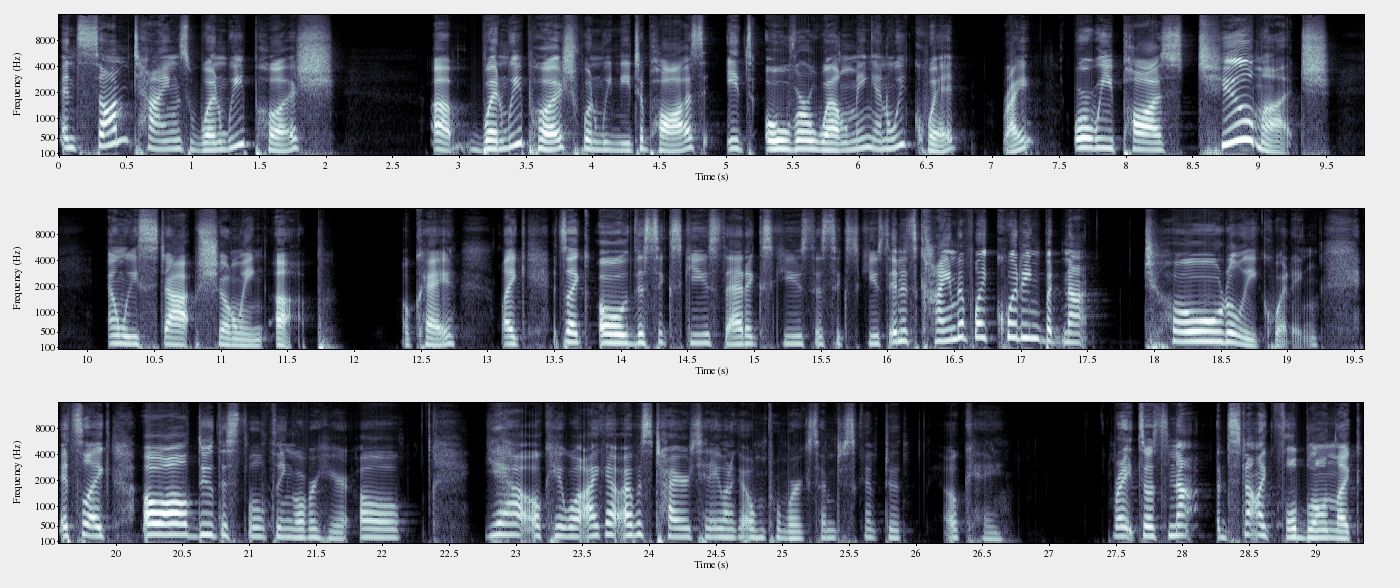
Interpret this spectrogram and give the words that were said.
And sometimes when we push, uh, when we push, when we need to pause, it's overwhelming and we quit, right? Or we pause too much and we stop showing up. Okay. Like it's like, oh, this excuse, that excuse, this excuse. And it's kind of like quitting, but not totally quitting. It's like, oh, I'll do this little thing over here. Oh, yeah, okay. Well, I got I was tired today when I got home from work, so I'm just gonna do okay. Right. So it's not it's not like full blown like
